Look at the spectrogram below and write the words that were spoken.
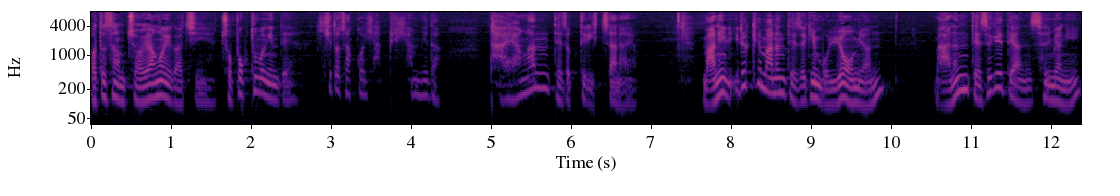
어떤 사람 조양호이 같이 조폭두멍인데 키도 작고 야피합니다. 다양한 대적들이 있잖아요. 만일 이렇게 많은 대적이 몰려오면 많은 대적에 대한 설명이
